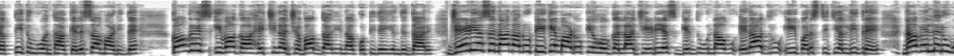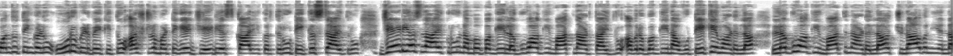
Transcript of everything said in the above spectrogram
ಶಕ್ತಿ ತುಂಬುವಂತಹ ಕೆಲಸ ಮಾಡಿದ್ದೆ. ಕಾಂಗ್ರೆಸ್ ಇವಾಗ ಹೆಚ್ಚಿನ ಜವಾಬ್ದಾರಿಯನ್ನ ಕೊಟ್ಟಿದೆ ಎಂದಿದ್ದಾರೆ. ಜೆಡಿಎಸ್ ಅನ್ನ ನಾನು ಟೀಕೆ ಮಾಡೋಕೆ ಹೋಗಲ್ಲ. ಜೆಡಿಎಸ್ ಗೆದ್ದು ನಾವು ಏನಾದ್ರೂ ಈ ಪರಿಸ್ಥಿತಿಯಲ್ಲಿದ್ರೆ ನಾವೆಲ್ಲರೂ ಒಂದು ತಿಂಗಳು ಊರು ಬಿಡಬೇಕಿತ್ತು. ಅಷ್ಟರ ಮಟ್ಟಿಗೆ ಜೆಡಿಎಸ್ ಕಾರ್ಯಕರ್ತರು ಟೀಕಿಸ್ತಾ ಇದ್ರು. ಜೆಡಿಎಸ್ ನಾಯಕರು ನಮ್ಮ ಬಗ್ಗೆ ಲಘುವಾಗಿ ಮಾತನಾಡ್ತಾ ಇದ್ರು. ಅವರ ಬಗ್ಗೆ ನಾವು ಟೀಕೆ ಮಾಡಲ್ಲ, ಲಘುವಾಗಿ ಮಾತನಾಡಲ್ಲ. ಚುನಾವಣೆಯನ್ನ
